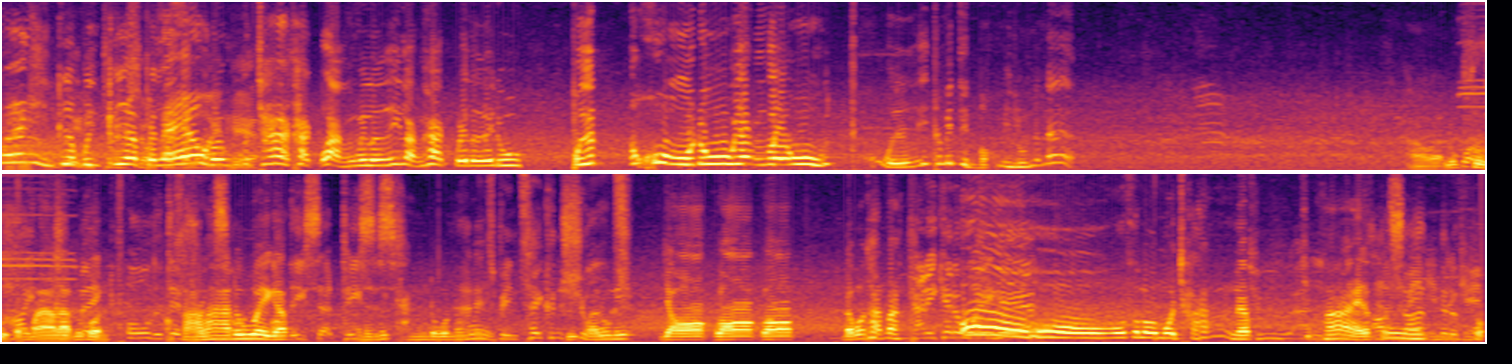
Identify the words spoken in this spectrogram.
แม่งเกือบเป็นเกือบไปแล้วโดนกระชากหักหลังไปเลยหลังหักไปเลยดูปึ๊ดโอ้โหดูอย่างเร็วโอ้ยถ้าไม่ติดบล็อกมีลุ้นนะน่ะ เอาละลูก Well, สูตรต้อง height มาแล้ว could ทุกคน make all the เอา difference ซาร่า on- ด้วยครับ on these set อันนี้ไม่ pieces. ทันโดนนะ And เว้ย it's been taken พลิกมาลูก short. นี้หยอกหลอกหลอกดับเบิลทัดมา Can he get โอ้ away โห here? สโลโมชั่นครับชิบหายแล้ว Al ปุ้ง Sadd gonna โด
